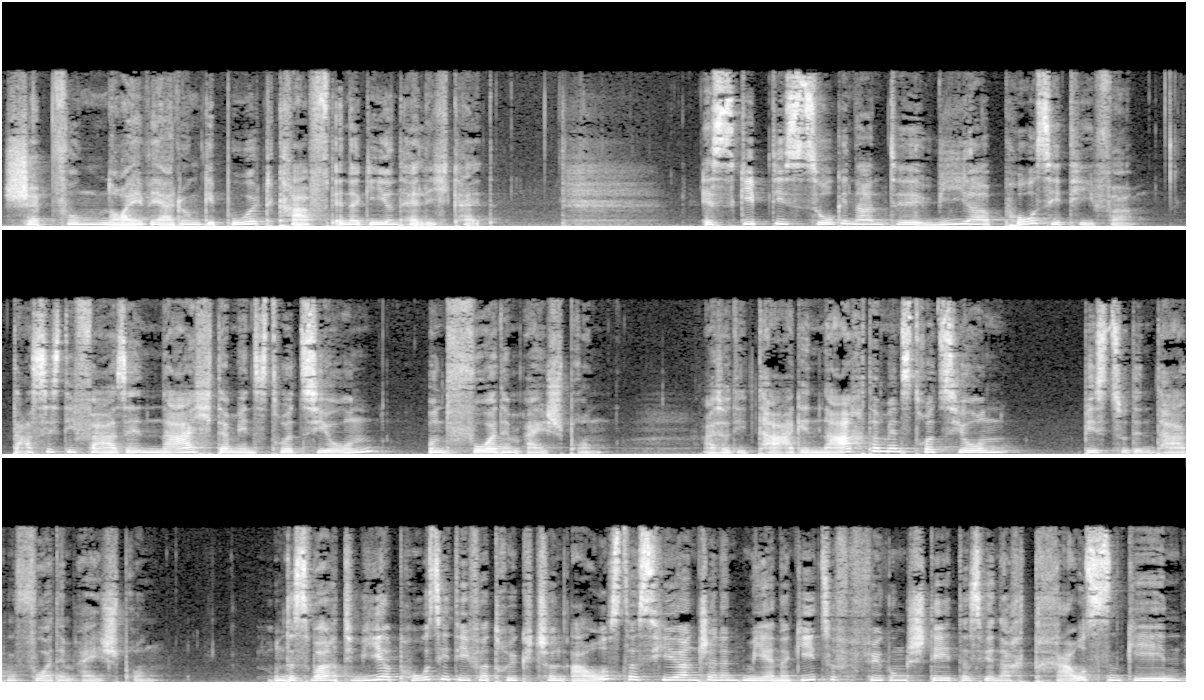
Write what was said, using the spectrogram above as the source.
Schöpfung, Neuwerdung, Geburt, Kraft, Energie und Helligkeit. Es gibt die sogenannte Via Positiva. Das ist die Phase nach der Menstruation und vor dem Eisprung. Also die Tage nach der Menstruation bis zu den Tagen vor dem Eisprung. Und das Wort wir positiver drückt schon aus, dass hier anscheinend mehr Energie zur Verfügung steht, dass wir nach draußen gehen,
